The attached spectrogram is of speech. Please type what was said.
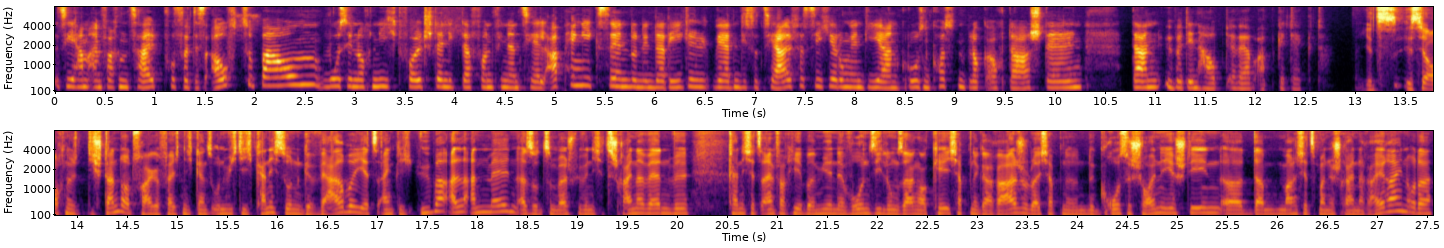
sie haben einfach einen Zeitpuffer, das aufzubauen, wo sie noch nicht vollständig davon finanziell abhängig sind. Und in der Regel werden die Sozialversicherungen, die ja einen großen Kostenblock auch darstellen, dann über den Haupterwerb abgedeckt. Jetzt ist ja auch eine, die Standortfrage vielleicht nicht ganz unwichtig. Kann ich so ein Gewerbe jetzt eigentlich überall anmelden? Also zum Beispiel, wenn ich jetzt Schreiner werden will, kann ich jetzt einfach hier bei mir in der Wohnsiedlung sagen, okay, ich habe eine Garage oder ich habe eine, eine, große Scheune hier stehen, äh, da mache ich jetzt meine Schreinerei rein oder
